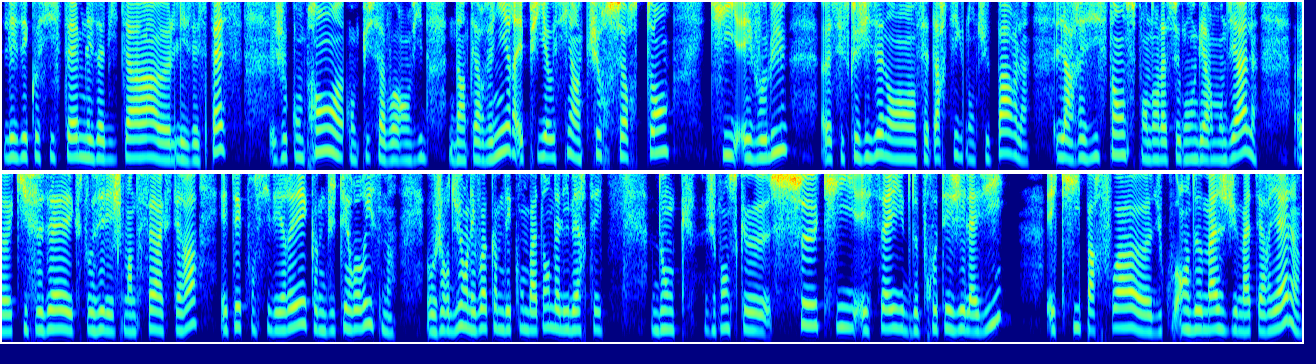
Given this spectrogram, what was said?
les écosystèmes, les habitats, euh, les espèces, je comprends qu'on puisse avoir envie d'intervenir. Et puis, il y a aussi un curseur temps qui évolue. C'est ce que je disais dans cet article dont tu parles. La résistance pendant la Seconde Guerre mondiale, qui faisait exploser les chemins de fer, etc., était considérée comme du terrorisme. Aujourd'hui, on les voit comme des combattants de la liberté. Donc, je pense que ceux qui essayent de protéger la vie et qui parfois euh, du coup endommagent du matériel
